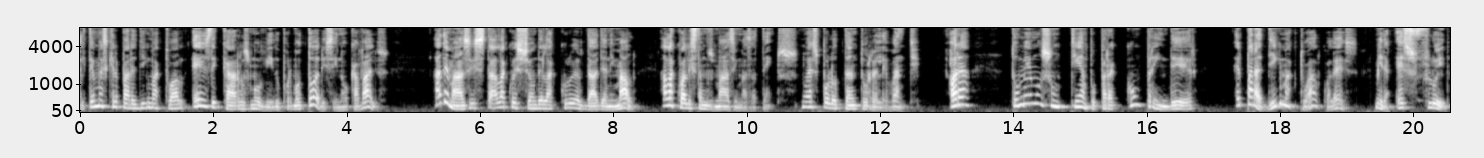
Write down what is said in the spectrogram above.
O tema é que o paradigma atual é de carros movidos por motores e não cavalos. Además, está a questão da crueldade animal, a la qual estamos mais e mais atentos. Não é, por lo tanto, relevante. Ora, tomemos um tempo para compreender o paradigma atual, qual é? Mira, é fluido,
